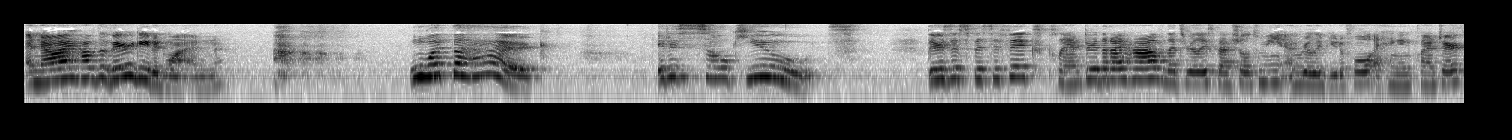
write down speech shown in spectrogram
And now I have the variegated one. what the heck? It is so cute. There's a specific planter that I have that's really special to me and really beautiful, a hanging planter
